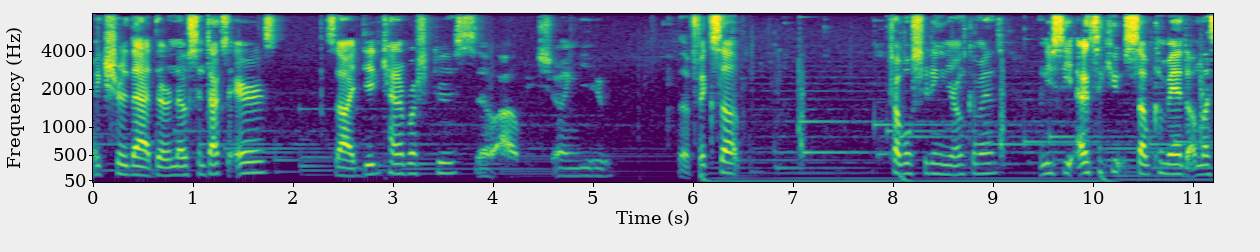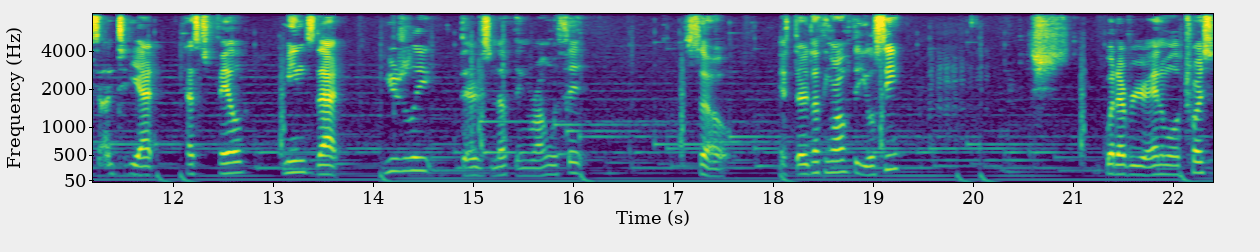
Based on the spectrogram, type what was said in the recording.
make sure that there are no syntax errors so I did kind of brush through this, so I'll be showing you the fix up, troubleshooting in your own commands. When you see execute subcommand unless entity at test failed, means that usually there's nothing wrong with it. So if there's nothing wrong with it, you'll see whatever your animal of choice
